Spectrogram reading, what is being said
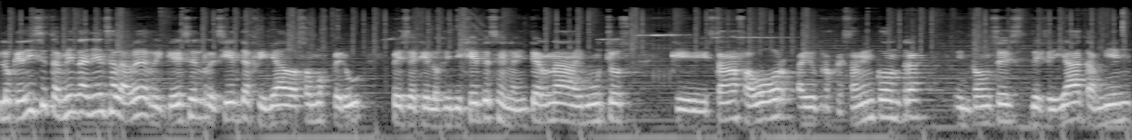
lo que dice también Daniel Salaverry, que es el reciente afiliado a Somos Perú, pese a que los dirigentes en la interna hay muchos que están a favor, hay otros que están en contra, entonces desde ya también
